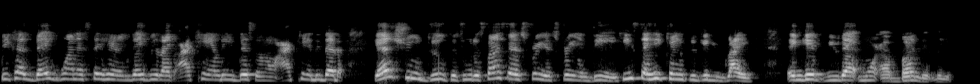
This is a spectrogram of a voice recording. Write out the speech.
because they want to sit here and they be like, I can't leave this alone. I can't leave that. Yes, you do, because who the Son says free is free indeed. He said he came to give you life and give you that more abundantly.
